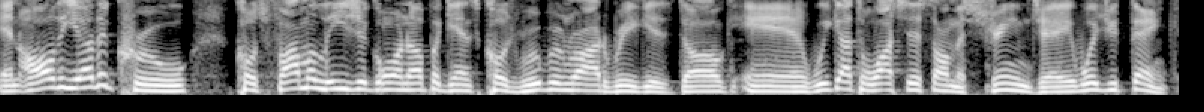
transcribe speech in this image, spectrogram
and all the other crew, Coach Famalesia going up against Coach Ruben Rodriguez, dog. And we got to watch this on the stream, Jay. What'd you think?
